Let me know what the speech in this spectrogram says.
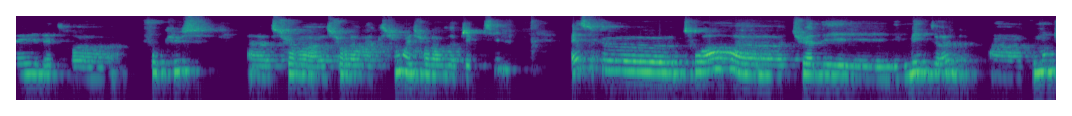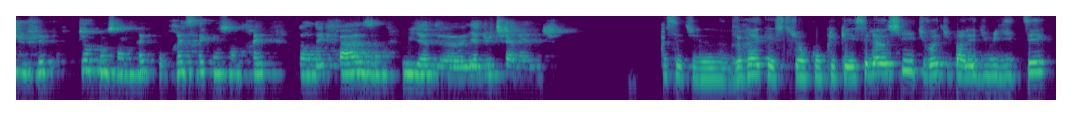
d'être focus sur, sur leur action et sur leurs objectifs. Est-ce que toi, tu as des, méthodes Comment tu fais pour te concentrer, pour rester concentré dans des phases où il y a, de, il y a du challenge? C'est une vraie question compliquée. C'est là aussi, tu vois, tu parlais d'humilité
